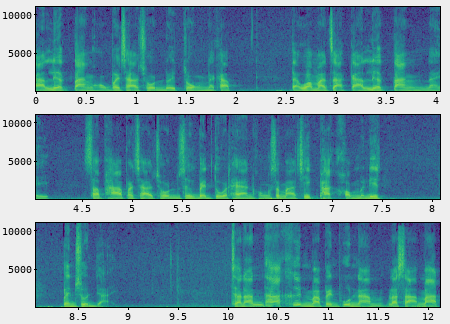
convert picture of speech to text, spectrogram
การเลือกตั้งของประชาชนโดยตรงนะครับ แต่ว่ามาจากการเลือกตั้งในสภาประชาชน ซึ่งเป็นตัวแทนของสมาชิกพรรคคอมมิวนิสต์เป็นส่วนใหญ่ ฉะนั้นถ้าขึ้นมาเป็นผู้นำและสามารถ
